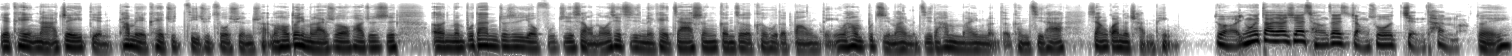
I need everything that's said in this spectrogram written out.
也可以拿这一点，他们也可以去自己去做宣传。然后对你们来说的话，就是呃，你们不但就是有福祉小农，而且其实你们也可以加深跟这个客户的 bonding，因为他们不只买你们鸡蛋，他们买你们的可能其他相关的产品。对啊，因为大家现在常在讲说减碳嘛，对，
